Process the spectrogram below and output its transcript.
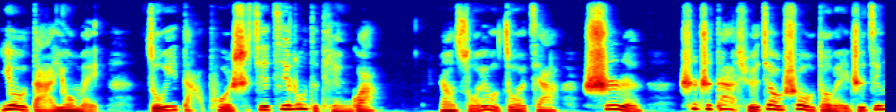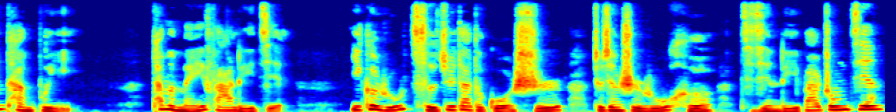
又大又美、足以打破世界纪录的甜瓜，让所有作家、诗人，甚至大学教授都为之惊叹不已。他们没法理解，一个如此巨大的果实究竟是如何挤进篱笆中间。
